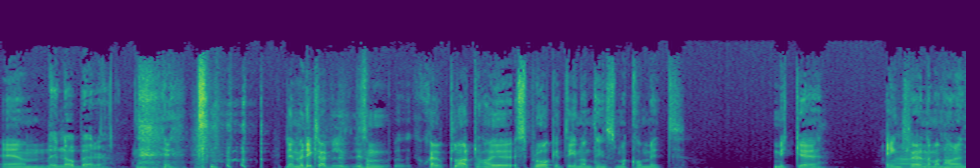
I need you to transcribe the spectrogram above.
Ehm, They know better. Nej men det är klart, liksom, självklart har ju språket är någonting som har kommit mycket enklare Ah, när man har en,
